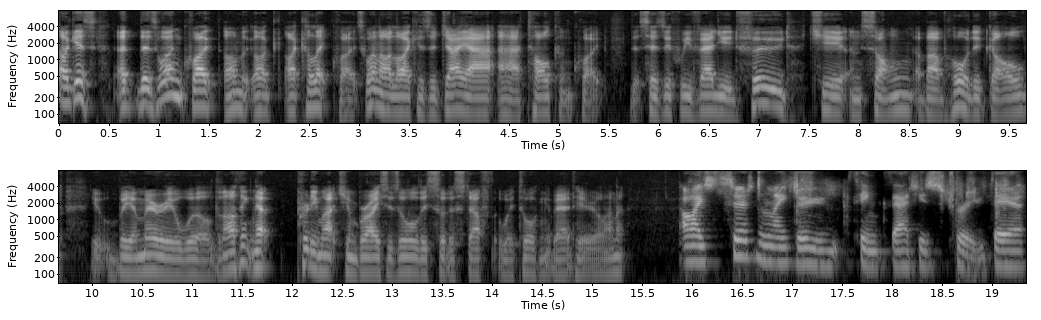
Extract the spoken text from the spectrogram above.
I, guess uh, there's one quote I, I collect quotes. One I like is a J.R.R. Tolkien quote that says, "If we valued food, cheer, and song above hoarded gold, it would be a merrier world." And I think that pretty much embraces all this sort of stuff that we're talking about here, Alannah. I certainly do think that is true. There,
